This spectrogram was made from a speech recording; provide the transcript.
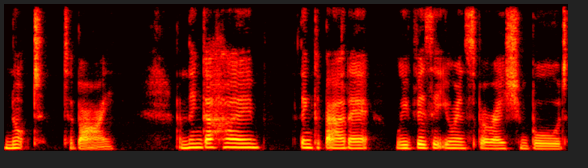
not to buy. And then go home, think about it, revisit your inspiration board,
